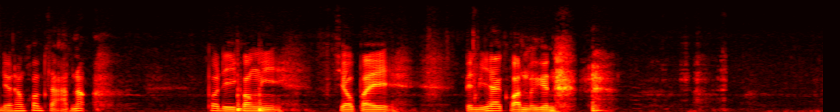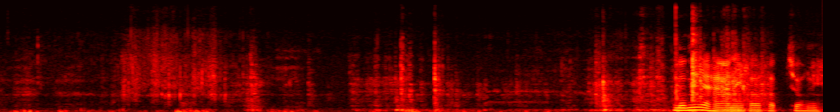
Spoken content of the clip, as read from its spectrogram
เดี๋ยวทำความสะอาดเนาะพอดีกล้องนี้เชียวไปเป็นวิทยากรมืออื่นไม่มีอาหารให้เขาครับช่วงนี้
